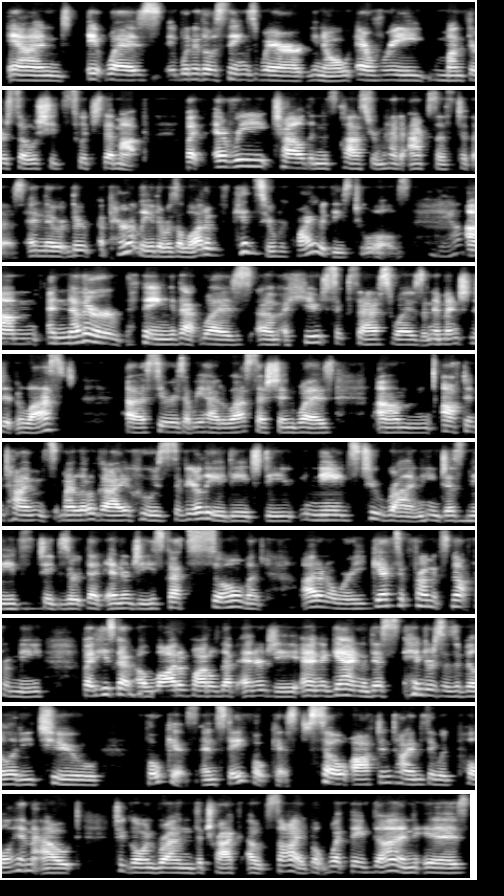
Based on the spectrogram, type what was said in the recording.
And it was one of those things where you know every month or so she'd switch them up but every child in this classroom had access to this. And there there apparently there was a lot of kids who required these tools. Yeah. um, another thing that was um, a huge success was and i mentioned it in the last uh, series that we had the last session was um, oftentimes my little guy who's severely adhd needs to run. He just needs to exert that energy. He's got so much I don't know where he gets it from. It's not from me, but he's got mm-hmm. a lot of bottled up energy. And again, this hinders his ability to focus and stay focused. So oftentimes they would pull him out to go and run the track outside. But what they've done is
